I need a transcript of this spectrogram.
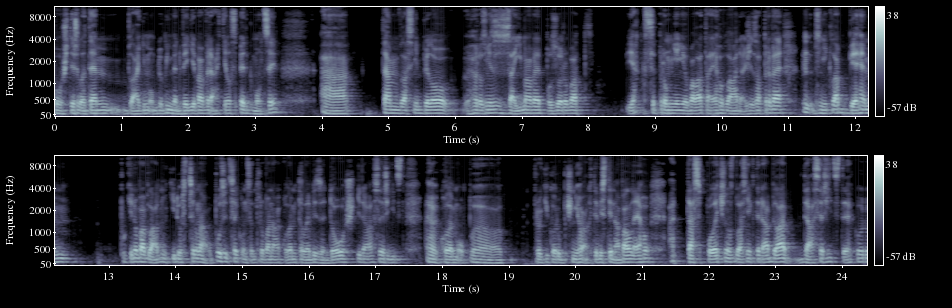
po čtyřletém vládním období Medvěděva vrátil zpět k moci a tam vlastně bylo hrozně zajímavé pozorovat, jak se proměňovala ta jeho vláda. Že zaprvé vznikla během Putinova vládnutí dost silná opozice, koncentrovaná kolem televize Došť, dá se říct, eh, kolem op, eh, protikorupčního aktivisty Navalného a ta společnost vlastně, která byla, dá se říct, jako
